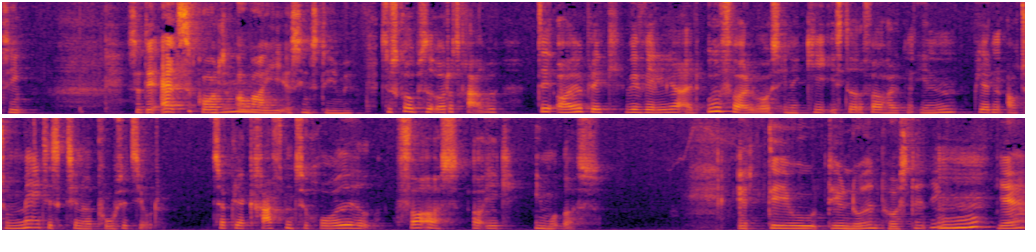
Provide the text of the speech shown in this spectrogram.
ting. Så det er altid godt mm. at variere sin stemme. Du skriver på side 38, det øjeblik, vi vælger at udfolde vores energi i stedet for at holde den inde, bliver den automatisk til noget positivt. Så bliver kraften til rådighed for os og ikke imod os. Ja, det er jo, det er jo noget af en påstand, ikke? Mm. Ja,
